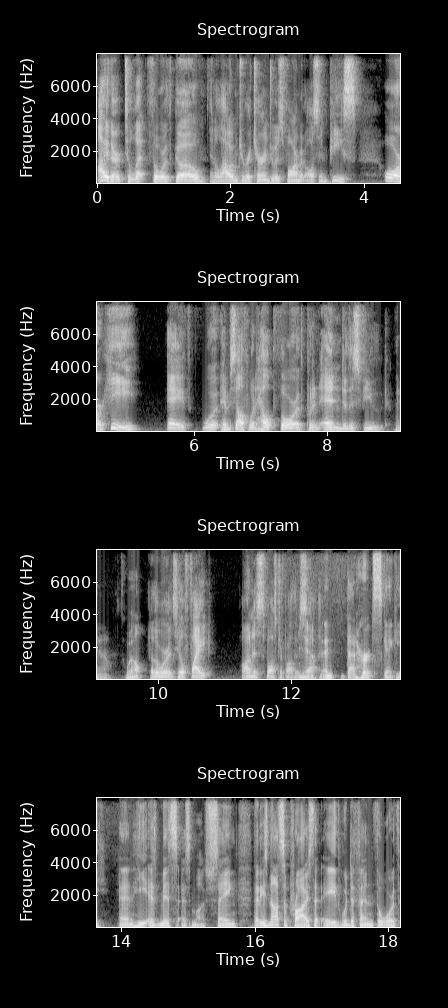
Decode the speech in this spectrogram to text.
Either to let Thorth go and allow him to return to his farm at All in peace, or he, Aeth, would, himself would help Thorth put an end to this feud. Yeah. Well, In other words, he'll fight on his foster father's Yeah, side. and that hurts Skeggy, and he admits as much, saying that he's not surprised that Aeth would defend Thorth,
